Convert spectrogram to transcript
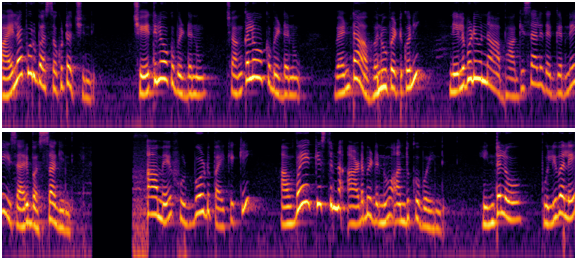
మైలాపూర్ బస్సు ఒకటి వచ్చింది చేతిలో ఒక బిడ్డను చంకలో ఒక బిడ్డను వెంట అవ్వను పెట్టుకొని నిలబడి ఉన్న ఆ భాగ్యశాలి దగ్గరనే ఈసారి బస్సు సాగింది. ఆమె ఫుట్బోర్డు పైకెక్కి అవ్వ ఎక్కిస్తున్న ఆడబిడ్డను అందుకోబోయింది ఇంతలో పులివలే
